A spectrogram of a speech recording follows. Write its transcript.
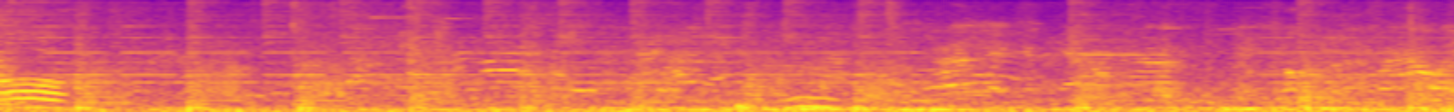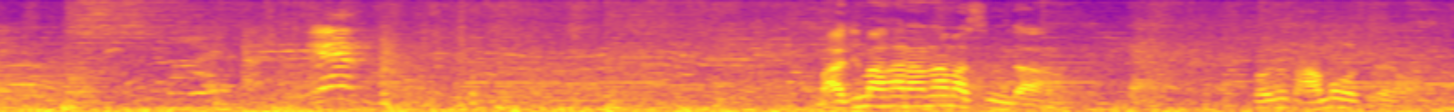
오. 마지막 하나 남았습니다. 저는 다 먹었어요.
